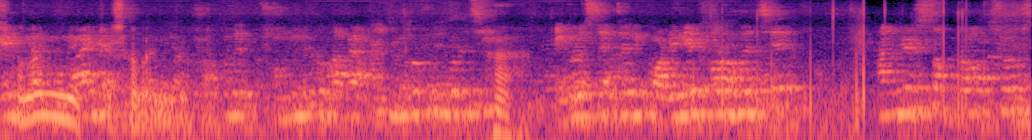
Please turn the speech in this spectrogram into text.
সামান্য একটু সামান্য। সম্মিলিতভাবে আমরা টিম গঠন করেছি? হ্যাঁ। এগুলো সেন্টারে কোঅর্ডিনেট করা হয়েছে। Hundreds of doctors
